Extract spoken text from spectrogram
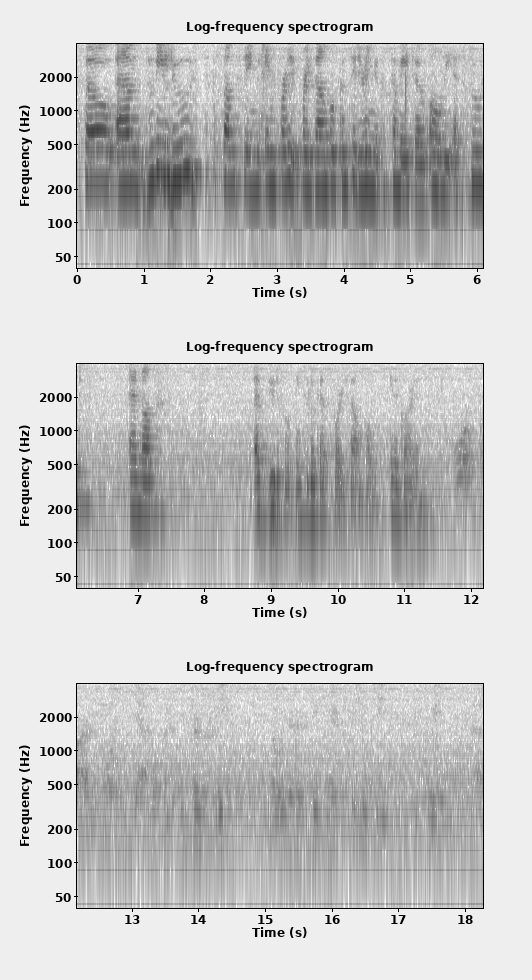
So um, do we lose something in, for, for example, considering a tomato only as food and not as a beautiful thing to look at, for example, in a garden? Or part, or, yeah, open in terms of the ecosystem. So you're thinking of efficiency between uh,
